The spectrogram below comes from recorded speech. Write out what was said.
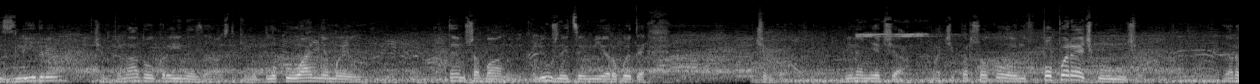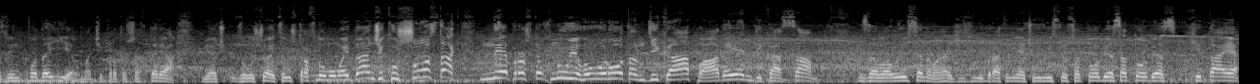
із лідерів чемпіонату України зараз такими блокуваннями. Артем Шабанов. І Калюжний це вміє робити. Ченко. Біля м'яча. В матчі першого кола він в поперечку влучив. Зараз він подає в матчі проти Шахтаря. М'яч залишається у штрафному майданчику. Шостак не проштовхнув його ворота. Ndіка падає. Ndіка сам завалився, намагаючись відібрати м'яч у Вінісіуса Тобіаса. Тобіас хитає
